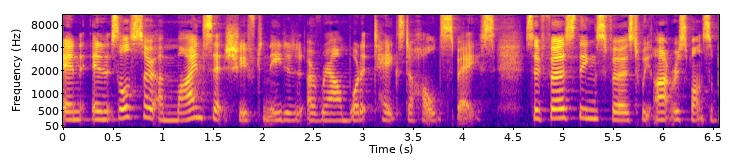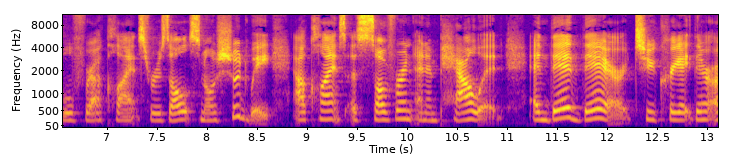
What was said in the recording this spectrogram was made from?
and, and it's also a mindset shift needed around what it takes to hold space. So, first things first, we aren't responsible for our clients' results, nor should we. Our clients are sovereign and empowered, and they're there to create their own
